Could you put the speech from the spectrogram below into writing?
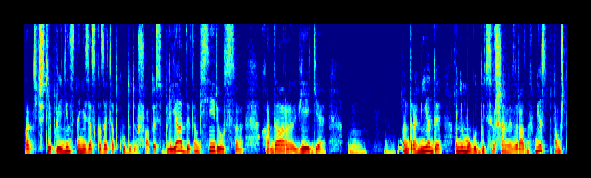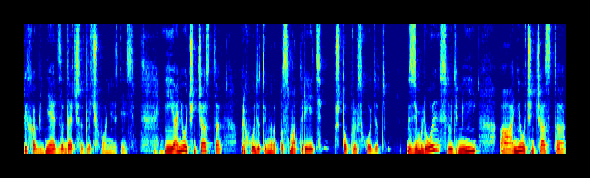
практически про единственное нельзя сказать, откуда душа. То есть Плеяды, там, Сириус, Хадара, Веги, Андромеды, они могут быть совершенно из разных мест, потому что их объединяет задача, для чего они здесь. И они очень часто приходят именно посмотреть, что происходит с Землей, с людьми. А они очень часто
